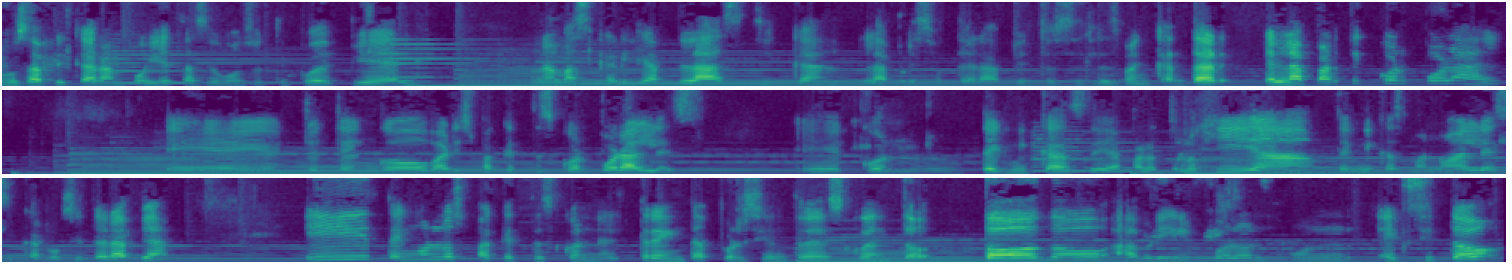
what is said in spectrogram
Vamos a aplicar ampolletas según su tipo de piel, una mascarilla plástica, la presoterapia, entonces les va a encantar. En la parte corporal, eh, yo tengo varios paquetes corporales eh, con técnicas de aparatología, técnicas manuales y carboxiterapia. Y tengo los paquetes con el 30% de descuento. Todo abril fueron un éxito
